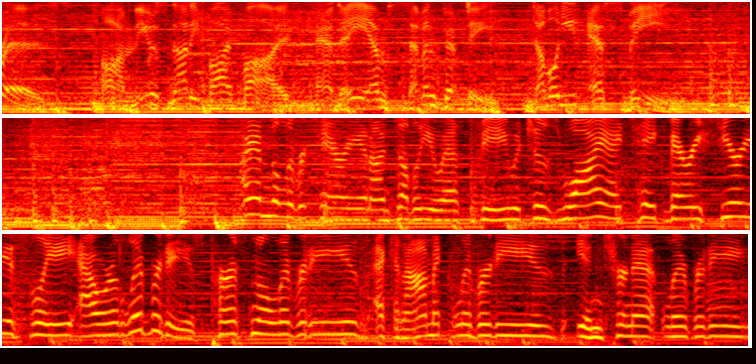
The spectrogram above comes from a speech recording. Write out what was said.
Perez on News 95.5 and AM 750 WSB. I am the Libertarian on WSB, which is why I take very seriously our liberties personal liberties, economic liberties, internet liberty,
